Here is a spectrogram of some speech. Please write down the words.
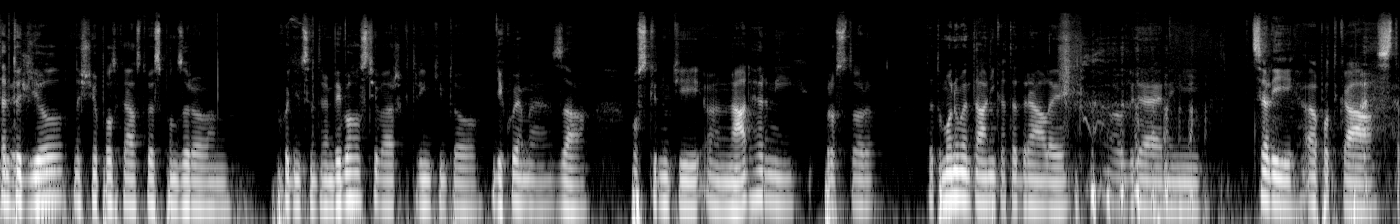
Tento díl dnešního podcastu je sponzorován obchodním centrem Vivo Hostivař, kterým tímto děkujeme za poskytnutí eh, nádherných prostor této monumentální katedrály, eh, kde nyní celý podcast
